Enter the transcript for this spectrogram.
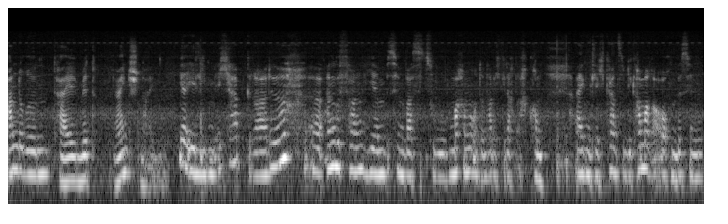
anderen Teil mit reinschneiden. Ja, ihr Lieben, ich habe gerade äh, angefangen, hier ein bisschen was zu machen. Und dann habe ich gedacht, ach komm, eigentlich kannst du die Kamera auch ein bisschen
